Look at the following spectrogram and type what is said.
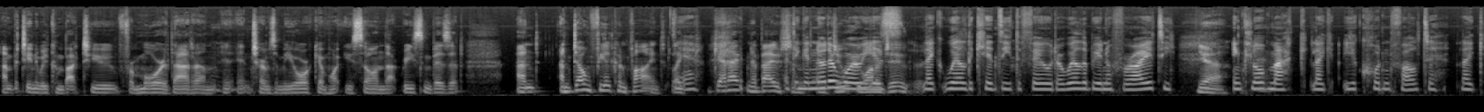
and Bettina will come back to you for more of that on, in, in terms of Mallorca and what you saw on that recent visit. And and don't feel confined. Like Yeah. get out and about. I think and, another and do what you worry is do. like, will the kids eat the food or will there be enough variety? yeah, In Club Mac, like you couldn't fault it. Like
